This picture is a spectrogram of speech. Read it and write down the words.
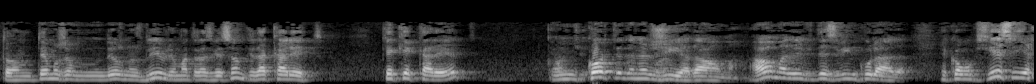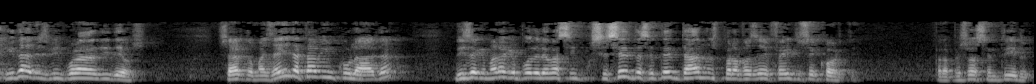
então temos um Deus nos livre, uma transgressão que dá caret. O que, que é caret? É um corte de energia da alma. A alma desvinculada. É como se esse Yehidá é desvinculada de Deus. Certo? Mas ainda está vinculada. Diz a Gemara que pode levar 60, 70 anos para fazer efeito esse corte para a pessoa sentir.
